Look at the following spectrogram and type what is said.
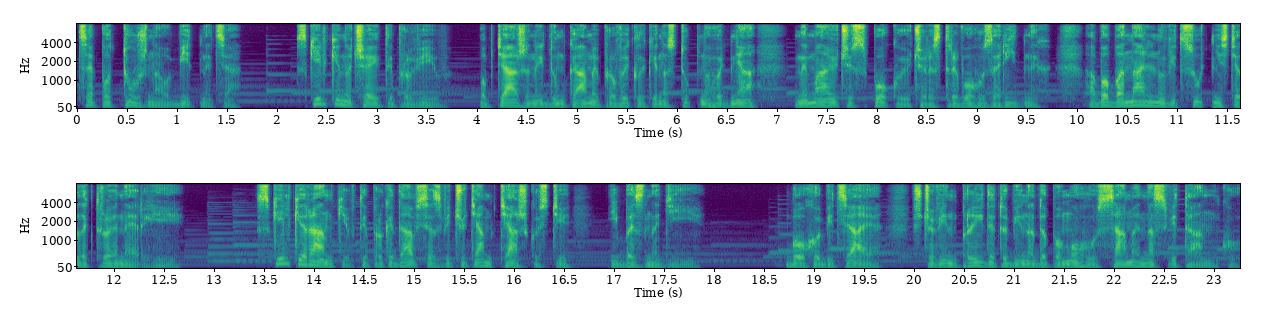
Це потужна обітниця. Скільки ночей ти провів, обтяжений думками про виклики наступного дня, не маючи спокою через тривогу за рідних або банальну відсутність електроенергії? Скільки ранків ти прокидався з відчуттям тяжкості і безнадії? Бог обіцяє, що Він прийде тобі на допомогу саме на світанку.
